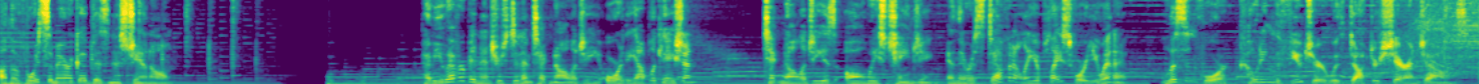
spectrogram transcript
on the Voice America Business Channel. Have you ever been interested in technology or the application? Technology is always changing, and there is definitely a place for you in it. Listen for Coding the Future with Dr. Sharon Jones.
